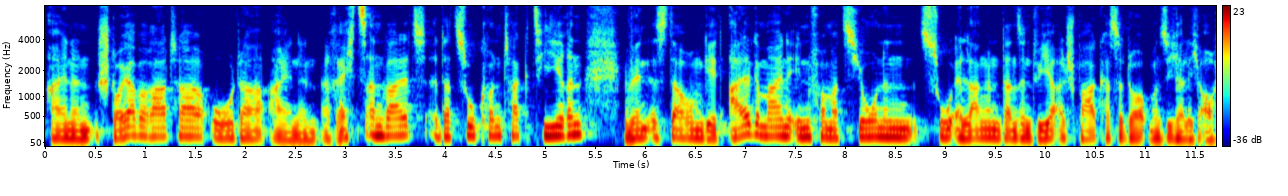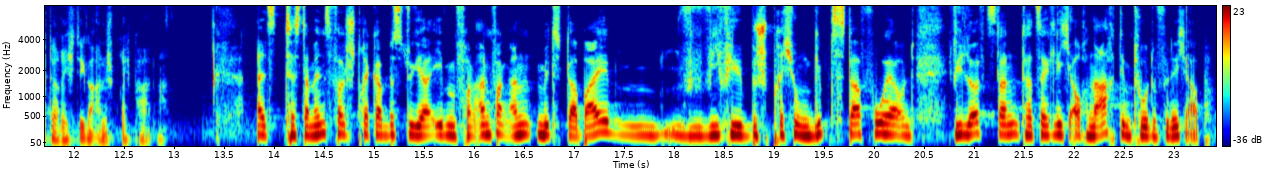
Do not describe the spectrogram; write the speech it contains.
einen Steuerberater oder einen Rechtsanwalt dazu kontaktieren. Wenn es darum geht, allgemeine Informationen zu erlangen, dann sind wir als Sparkasse Dortmund sicherlich auch der richtige Ansprechpartner als Testamentsvollstrecker bist du ja eben von Anfang an mit dabei. Wie viel Besprechungen gibt's da vorher und wie läuft's dann tatsächlich auch nach dem Tode für dich ab?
